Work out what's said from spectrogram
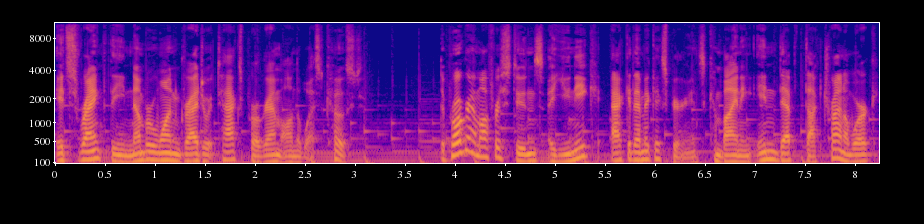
It's ranked the number one graduate tax program on the West Coast. The program offers students a unique academic experience combining in depth doctrinal work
